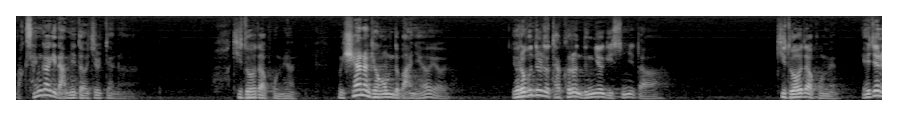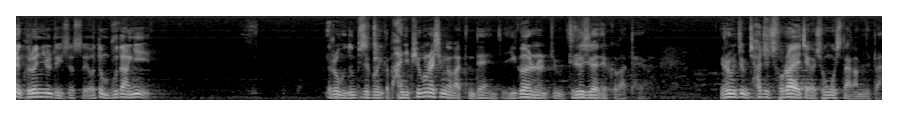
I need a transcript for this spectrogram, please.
막 생각이 납니다. 어쩔 때는 기도하다 보면 뭐 희한한 경험도 많이 해요. 여러분들도 다 그런 능력이 있습니다. 기도하다 보면 예전에 그런 일도 있었어요. 어떤 무당이 여러분 눈빛을 보니까 많이 피곤하신 것 같은데 이제 이거는 좀 들려줘야 될 것 같아요. 여러분 좀 자주 졸아야 제가 좋은 곳이 나갑니다.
